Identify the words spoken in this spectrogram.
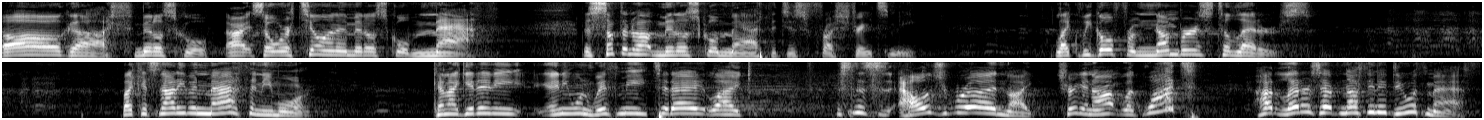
Oh gosh, middle school. All right, so we're chilling in middle school. Math. There's something about middle school math that just frustrates me. Like we go from numbers to letters. Like it's not even math anymore. Can I get any anyone with me today? Like Listen, this is algebra and like trigonometry. Like, what? How, letters have nothing to do with math.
